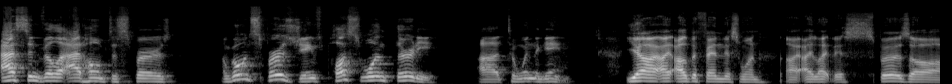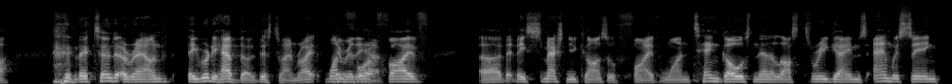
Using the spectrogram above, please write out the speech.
Aston Villa at home to Spurs. I'm going Spurs, James, plus 130 uh, to win the game. Yeah, I, will defend this one. I, I, like this. Spurs are they've turned it around. They really have though this time, right? One really four have. five. Uh, that they smashed Newcastle 5 1, 10 goals in the last three games. And we're seeing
